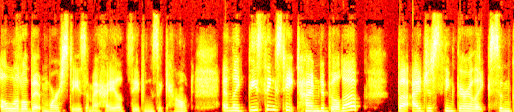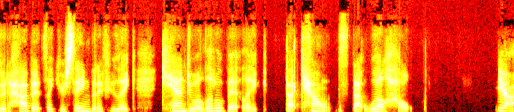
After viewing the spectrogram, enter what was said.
a little bit more stays in my high yield savings account. And like these things take time to build up, but I just think there are like some good habits, like you're saying, that if you like can do a little bit, like that counts, that will help. Yeah,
